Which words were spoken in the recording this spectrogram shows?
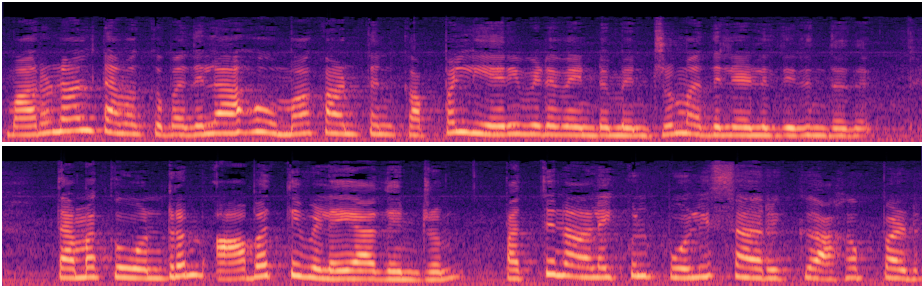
மறுநாள் தமக்கு பதிலாக உமாகாந்தன் கப்பல் ஏறிவிட வேண்டும் என்றும் அதில் எழுதியிருந்தது. தமக்கு ஒன்றும் ஆபத்து விளையாதென்றும் பத்து நாளைக்குள் போலீசாருக்கு அகப்பட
